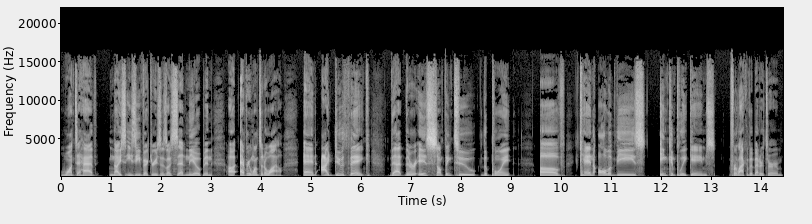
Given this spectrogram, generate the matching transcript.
want to have nice, easy victories, as I said in the open, uh, every once in a while, and I do think that there is something to the point of can all of these incomplete games, for lack of a better term,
